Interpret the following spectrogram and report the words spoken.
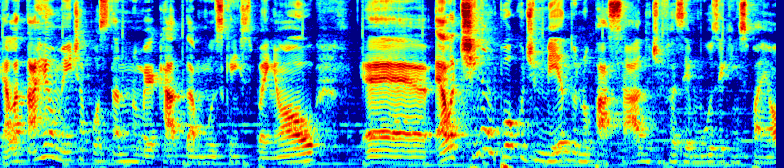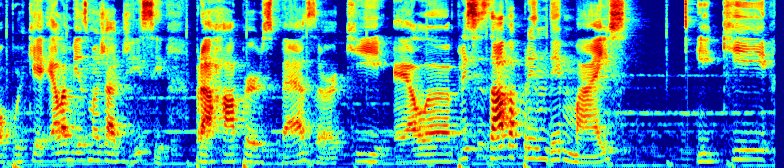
Ela tá realmente apostando no mercado da música em espanhol, é, ela tinha um pouco de medo no passado de fazer música em espanhol, porque ela mesma já disse para Harper's Bazaar que ela precisava aprender mais e que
